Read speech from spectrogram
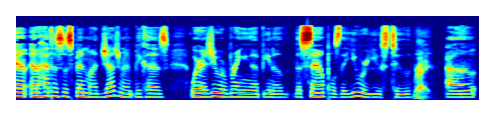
and and I had to suspend my judgment because whereas you were bringing up, you know, the samples that you were used to, Right. Uh,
